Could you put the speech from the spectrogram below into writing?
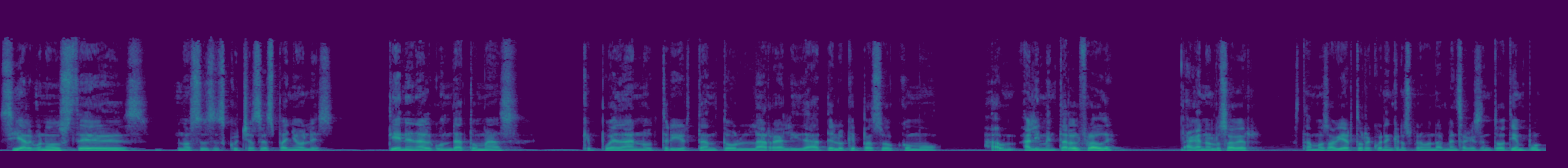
Si alguno de ustedes, nuestros escuchas españoles, tienen algún dato más que pueda nutrir tanto la realidad de lo que pasó como alimentar al fraude, háganoslo saber. Estamos abiertos, recuerden que nos pueden mandar mensajes en todo tiempo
